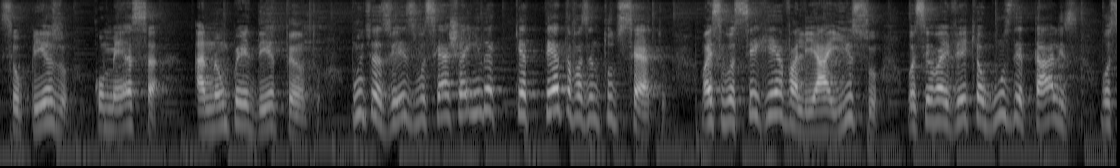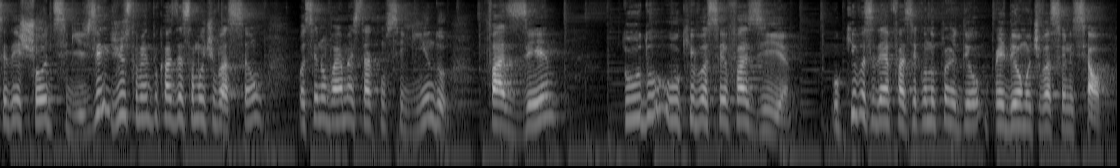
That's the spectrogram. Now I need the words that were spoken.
seu peso começa a não perder tanto. Muitas vezes você acha ainda que até está fazendo tudo certo, mas se você reavaliar isso, você vai ver que alguns detalhes você deixou de seguir. Justamente por causa dessa motivação, você não vai mais estar conseguindo fazer tudo o que você fazia. O que você deve fazer quando perdeu, perdeu a motivação inicial?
